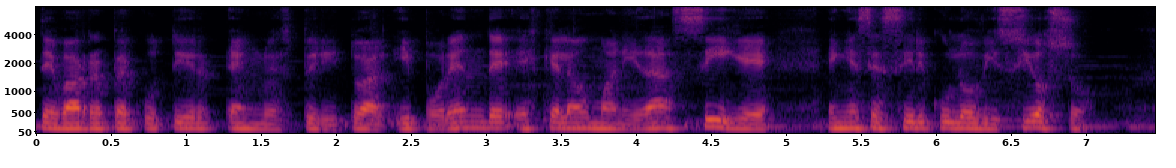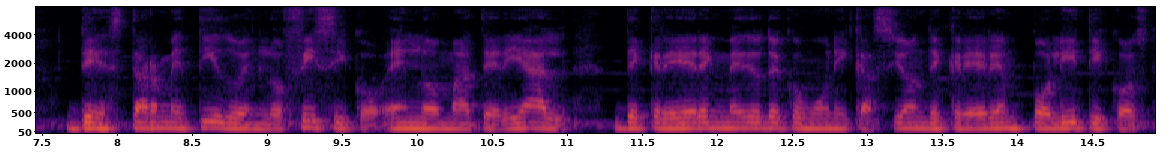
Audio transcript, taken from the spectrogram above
te va a repercutir en lo espiritual. Y por ende es que la humanidad sigue en ese círculo vicioso de estar metido en lo físico, en lo material, de creer en medios de comunicación, de creer en políticos,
